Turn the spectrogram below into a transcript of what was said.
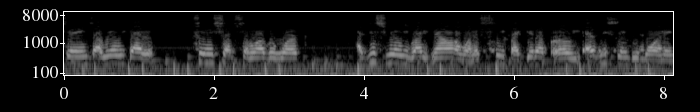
things. I really got to finish up some other work. I just really, right now, I want to sleep. I get up early every single morning.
